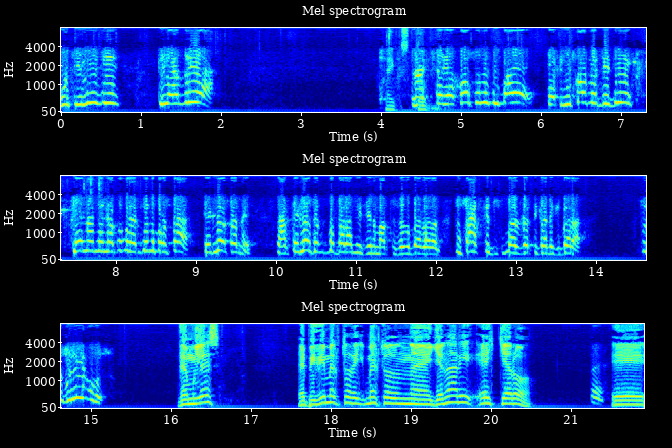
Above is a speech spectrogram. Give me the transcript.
μου θυμίζει τη Ανδρία. Έχεις Να το- στελεχώσουμε την ΠαΕ. Τεχνικό διευθυντή και έναν να πούμε να βγαίνουν μπροστά. Τελειώσαμε. Να τελειώσαμε το παραμύθι με αυτούς εδώ πέρα. Τους άσχετους που μας δέχτηκαν εκεί πέρα. Τους λίγους. Δεν μου λες; Επειδή μέχρι, το, μέχρι τον ε, Γενάρη έχει καιρό Ναι. ε,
